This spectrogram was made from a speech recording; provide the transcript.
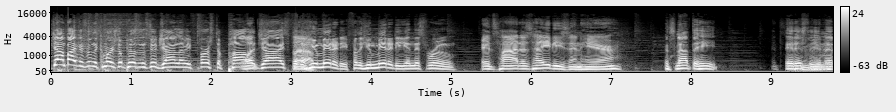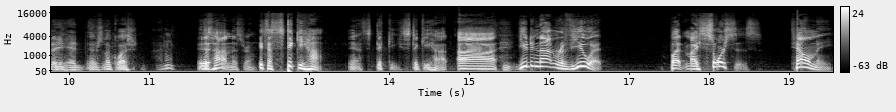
John Beifuss from the Commercial Pills Institute. John, let me first apologize What's for the humidity, for the humidity in this room. It's hot as Hades in here. It's not the heat. It's It is the humidity. It- There's no question. I don't. It is hot in this room. It's a sticky hot. Yeah, sticky, sticky hot. Uh, you did not review it, but my sources tell me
